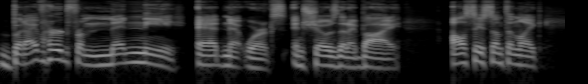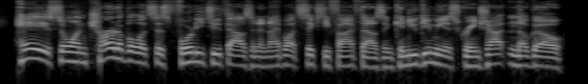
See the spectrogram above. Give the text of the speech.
but I've heard from many ad networks and shows that I buy. I'll say something like, "Hey, so on Chartable it says forty-two thousand, and I bought sixty-five thousand. Can you give me a screenshot?" And they'll go,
